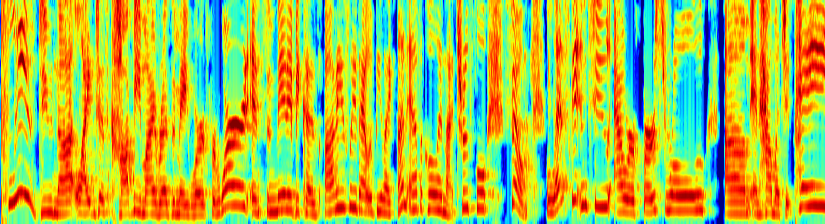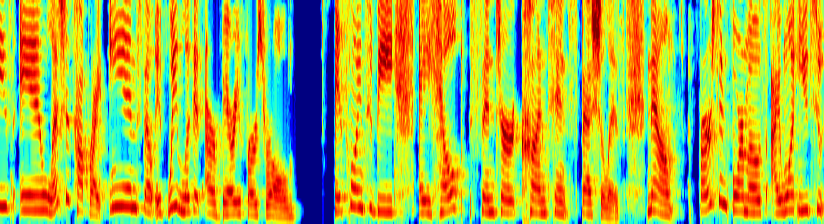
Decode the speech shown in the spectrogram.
please do not like just copy my resume word for word and submit it because obviously that would be like unethical and not truthful. So let's get into our first role um, and how much it pays. And let's just hop right in. So if we look at our very first role, it's going to be a help center content specialist. Now, first and foremost, I want you to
